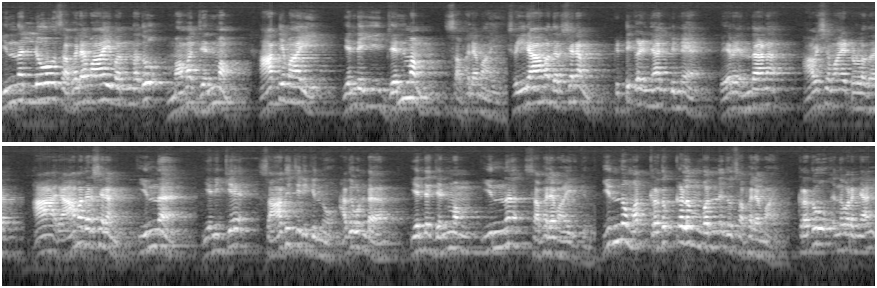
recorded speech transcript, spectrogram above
ഇന്നല്ലോ സഫലമായി വന്നതു മമ ജന്മം. ആദ്യമായി എന്റെ ഈ ജന്മം സഫലമായി. ശ്രീരാമ ദർശനം കിട്ടിക്കഴിഞ്ഞാൽ പിന്നെ വേറെ എന്താണ് ആവശ്യമായിട്ടുള്ളത്? ആ രാമദർശനം ഇന്ന് എനിക്ക് സാധിച്ചിരിക്കുന്നു. അതുകൊണ്ട് എന്റെ ജന്മം ഇന്ന് സഫലമായിരിക്കുന്നു. ഇന്നു മക്രതുക്കളും വന്നത് സഫലമായി. ക്രതു എന്ന് പറഞ്ഞാൽ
